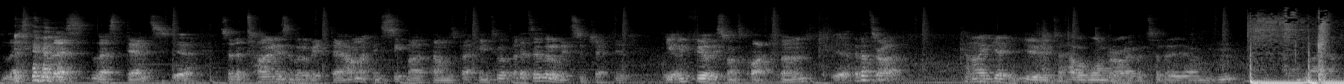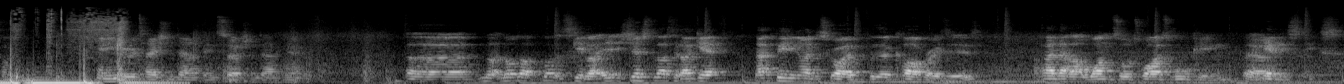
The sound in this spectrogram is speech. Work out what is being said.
less less less dense. Yeah. So the tone is a little bit down. I can stick my thumbs back into it, but it's a little bit subjective. You Yeah. can feel this one's quite firm, Yeah. but that's right. Can I get you to have a wander over to the um, Mm-hmm. lay down for me? Any irritation down at the insertion down here? Uh, not, not, not, not the skin, like, it's just, like I said, I get that feeling I described for the calf raises. I've had that like once or twice walking, but Yeah. again, it's, it's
